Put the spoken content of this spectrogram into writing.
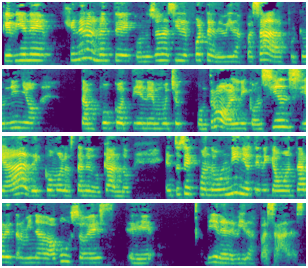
que viene generalmente cuando son así de fuertes de vidas pasadas, porque un niño tampoco tiene mucho control ni conciencia de cómo lo están educando. Entonces, cuando un niño tiene que aguantar determinado abuso, es, eh, viene de vidas pasadas.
